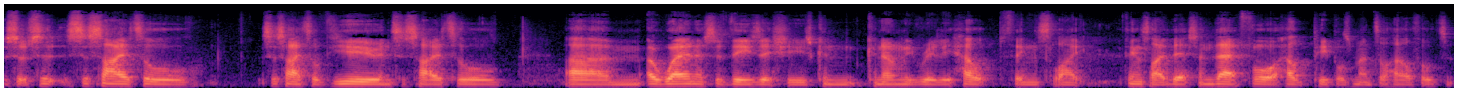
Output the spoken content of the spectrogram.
sort of societal societal view and societal um, awareness of these issues can can only really help things like things like this, and therefore help people's mental health ulti-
